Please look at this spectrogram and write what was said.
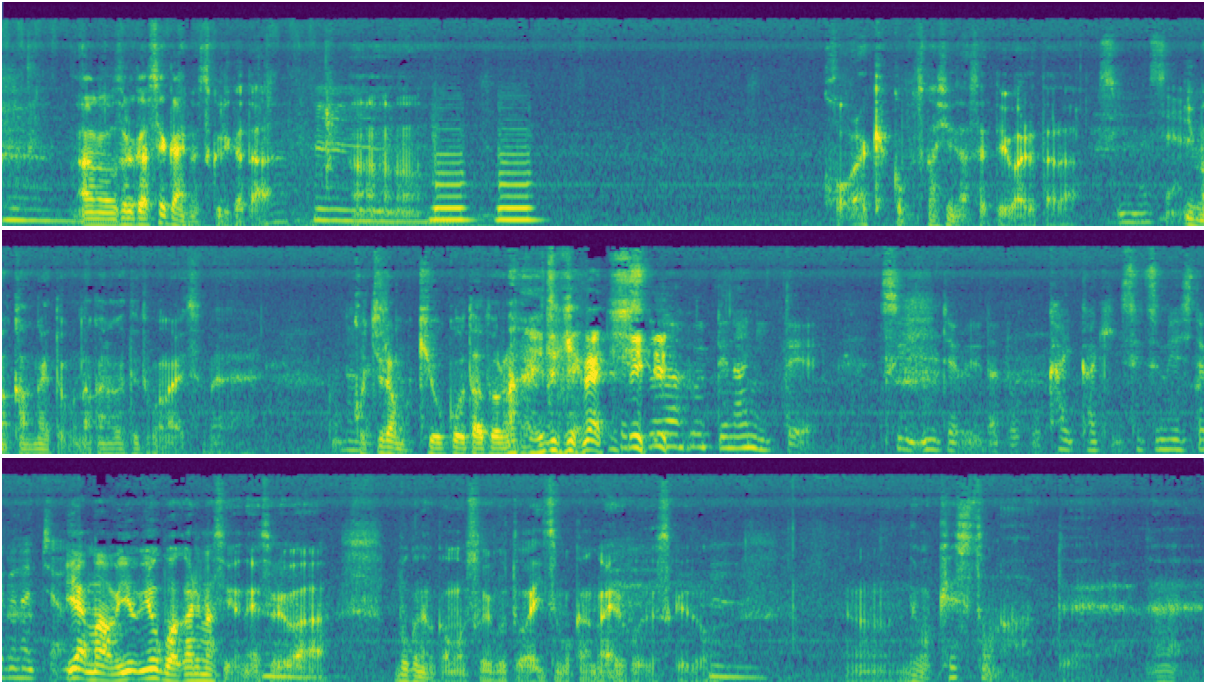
うん。あのそれから世界の作り方、うん。うんこれ結構難しいなそうやって言われたら。すみません。今考えてもなかなか出てこないですね。こちらも記憶をたどらないといけないケしストナ風って何ってついインタビューだとこう書い書き説明したくなっちゃう。いやまあよよくわかりますよねそれは、僕なんかもそういうことはいつも考える方ですけど、うん。うん。でもケストナーってね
